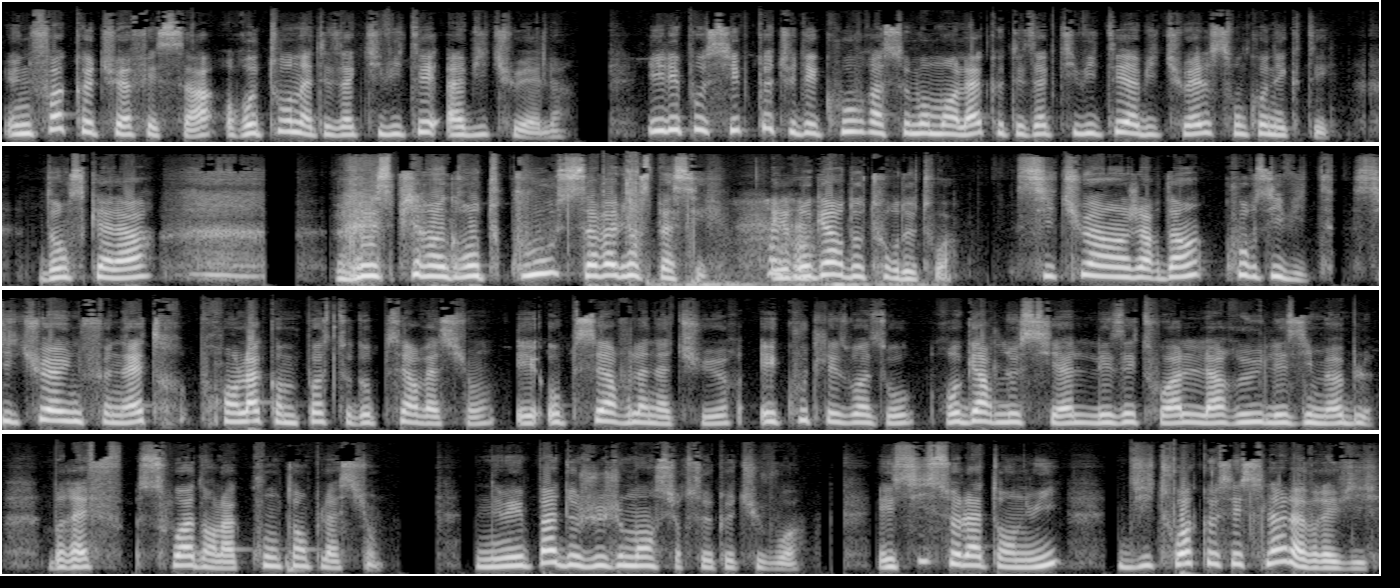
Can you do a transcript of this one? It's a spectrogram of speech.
Une fois que tu as fait ça, retourne à tes activités habituelles. Il est possible que tu découvres à ce moment-là que tes activités habituelles sont connectées. Dans ce cas-là, respire un grand coup, ça va bien se passer. Et regarde autour de toi. Si tu as un jardin, cours-y vite. Si tu as une fenêtre, prends-la comme poste d'observation et observe la nature, écoute les oiseaux, regarde le ciel, les étoiles, la rue, les immeubles. Bref, sois dans la contemplation. N'aie pas de jugement sur ce que tu vois. Et si cela t'ennuie, dis-toi que c'est cela la vraie vie.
